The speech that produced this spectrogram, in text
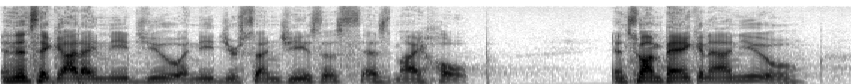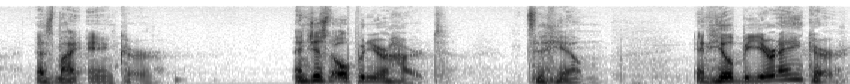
And then say, God, I need you. I need your son Jesus as my hope. And so I'm banking on you as my anchor. And just open your heart to him, and he'll be your anchor.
